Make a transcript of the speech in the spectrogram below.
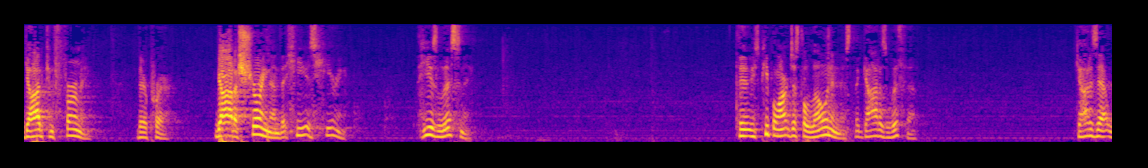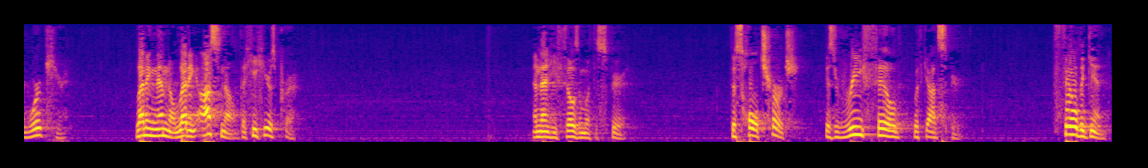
God confirming their prayer. God assuring them that He is hearing. He is listening. These people aren't just alone in this, that God is with them. God is at work here, letting them know, letting us know that He hears prayer. And then He fills them with the Spirit. This whole church is refilled with God's Spirit. Filled again.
